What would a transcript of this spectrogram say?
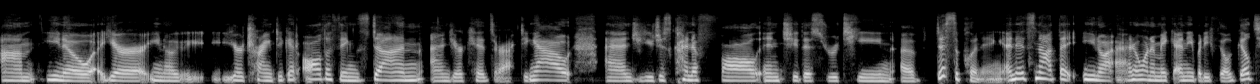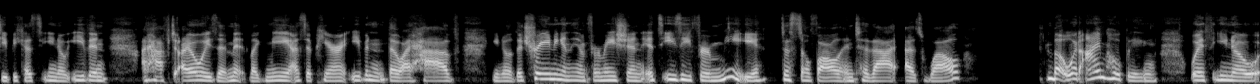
um, you know you're you know you're trying to get all the things done and your kids are acting out and you just kind of fall into this routine of disciplining. And it's not that you know i don't want to make anybody feel guilty because you know even i have to i always admit like me as a parent even though i have you know the training and the information it's easy for me to still fall into that as well but what i'm hoping with you know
